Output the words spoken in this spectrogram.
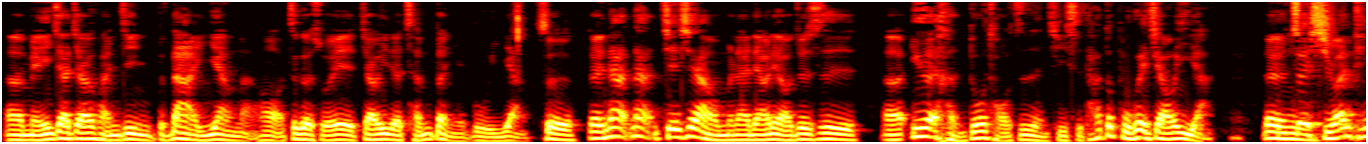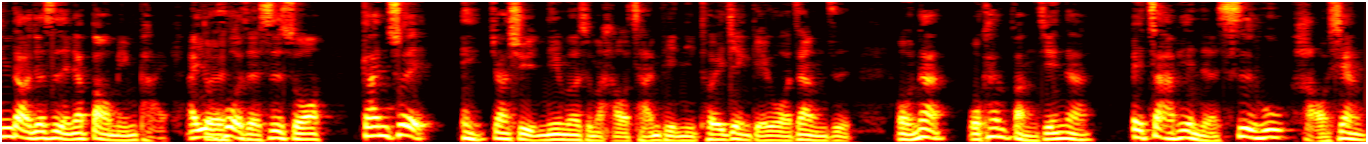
呃每一家交易环境不大一样嘛哈，这个所谓交易的成本也不一样。是，对，那那接下来我们来聊聊，就是呃，因为很多投资人其实他都不会交易啊，呃，嗯最喜欢听到就是人家报名牌啊，又或者是说干脆，哎，Josh，你有没有什么好产品，你推荐给我这样子？哦，那我看坊间呢、被诈骗的似乎好像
